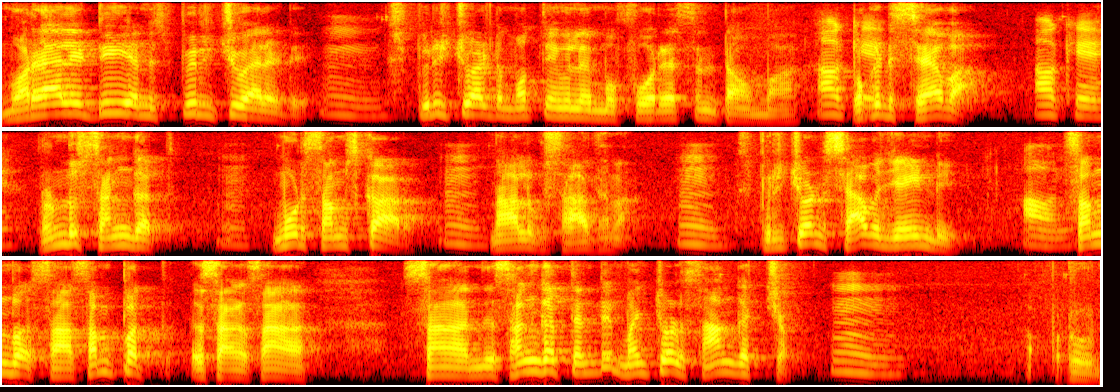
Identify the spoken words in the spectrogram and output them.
morality and spirituality spirituality మొత్తం ఏమి లేదు ఫోర్ ఎస్ అంటామమ్మా. ఒకటి సేవ. రెండు సంగత్ మూడు సంస్కార్ నాలుగు సాధన. స్పిరిచువల్ సేవ చేయండి. సంవ- సంపత్ సంగత్ అంటే మంచివాళ్ళ సాంగత్యం. అప్పుడు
